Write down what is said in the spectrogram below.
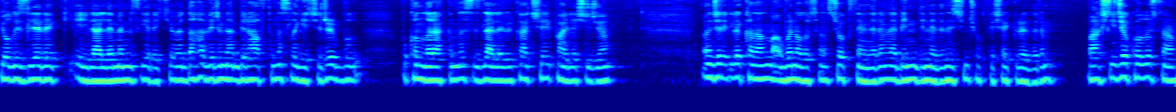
yol izleyerek ilerlememiz gerekiyor ve daha verimli bir hafta nasıl geçirir? Bu bu konular hakkında sizlerle birkaç şey paylaşacağım. Öncelikle kanalıma abone olursanız çok sevinirim ve beni dinlediğiniz için çok teşekkür ederim. Başlayacak olursam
